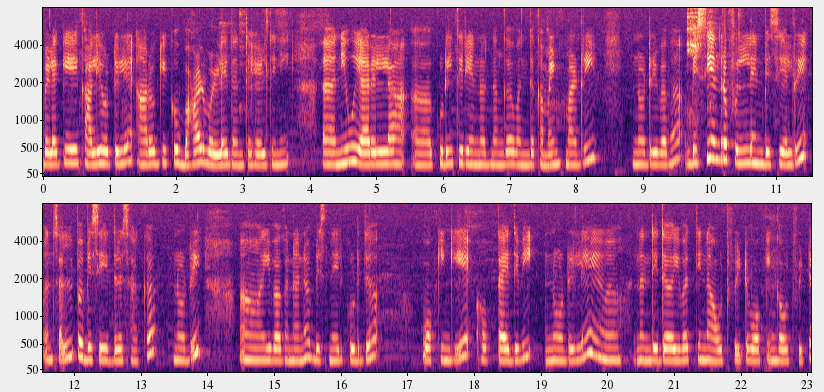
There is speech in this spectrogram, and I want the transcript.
ಬೆಳಗ್ಗೆ ಖಾಲಿ ಹೊಟ್ಟೆಲೆ ಆರೋಗ್ಯಕ್ಕೂ ಭಾಳ ಒಳ್ಳೇದಂತ ಹೇಳ್ತೀನಿ. ನೀವು ಯಾರೆಲ್ಲ ಕುಡಿತೀರಿ ಅನ್ನೋದು ನಂಗೆ ಒಂದು ಕಮೆಂಟ್ ಮಾಡಿರಿ. ನೋಡ್ರಿ ಇವಾಗ. ಬಿಸಿ ಅಂದ್ರೆ ಫುಲ್ ಏನು ಬಿಸಿ ಅಲ್ರಿ? ಒಂದು ಸ್ವಲ್ಪ ಬಿಸಿ ಇದ್ರೆ ಸಾಕು. ನೋಡ್ರಿ. ಇವಾಗ ನಾನು ಬಿಸಿನೀರು ಕುಡ್ದು ವಾಕಿಂಗ್ಗೆ ಹೋಗ್ತಾ ಇದ್ದೀವಿ. ನೋಡ್ರಿ ಇಲ್ಲಿ ಆ, ನಂದಿದು ಇವತ್ತಿನ outfit walking outfit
